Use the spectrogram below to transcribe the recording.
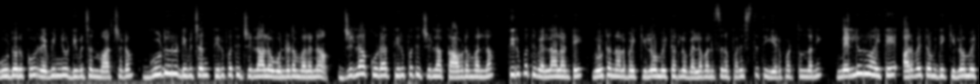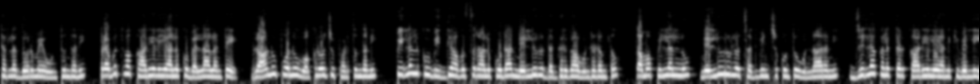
గూడూరుకు రెవెన్యూ డివిజన్ మార్చడం గూడూరు డివిజన్ తిరుపతి జిల్లాలో ఉండడం వలన జిల్లా కూడా తిరుపతి జిల్లా కావడం వల్ల తిరుపతి వెళ్ళాలంటే నూట నలభై కిలోమీటర్లు వెళ్ళవలసిన పరిస్థితి ఏర్పడుతుందని నెల్లూరు అయితే అరవై తొమ్మిది కిలోమీటర్ల దూరమే ఉంటుందని ప్రభుత్వ కార్యాలయాలకు వెళ్ళాలంటే రానుపోను ఒకరోజు పడుతుందని పిల్లలకు విద్యా అవసరాలు కూడా నెల్లూరు దగ్గరగా ఉండడంతో తమ పిల్లలను నెల్లూరులో చదివించుకుంటూ ఉన్నారని జిల్లా కలెక్టర్ కార్యాలయానికి వెళ్ళి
